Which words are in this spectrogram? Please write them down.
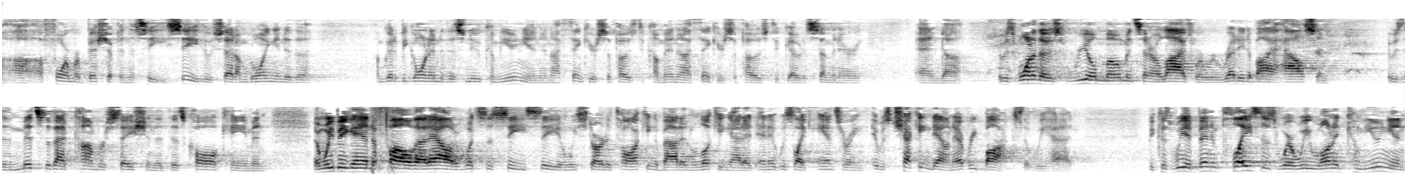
uh, a former bishop in the CEC who said, I'm going into the, I'm going to be going into this new communion and I think you're supposed to come in and I think you're supposed to go to seminary. And, uh, it was one of those real moments in our lives where we're ready to buy a house and it was in the midst of that conversation that this call came and, and we began to follow that out. What's the CEC? And we started talking about it and looking at it and it was like answering, it was checking down every box that we had because we had been in places where we wanted communion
